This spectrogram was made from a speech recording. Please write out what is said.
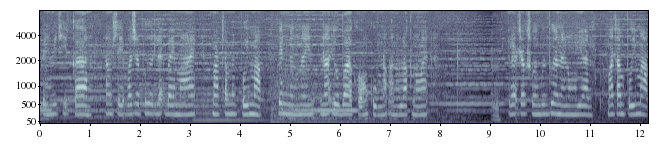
เป็นวิธีการนำเศษวัชพืชและใบไม้ มาทำเป็นปุ๋ยหมักเป็นหนึ่งในนโยบายของกลุ่มนักอนุรักษ์น้อย และชักชวนเพื่อนๆในโรงเรียนมาทำปุ๋ยหมัก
